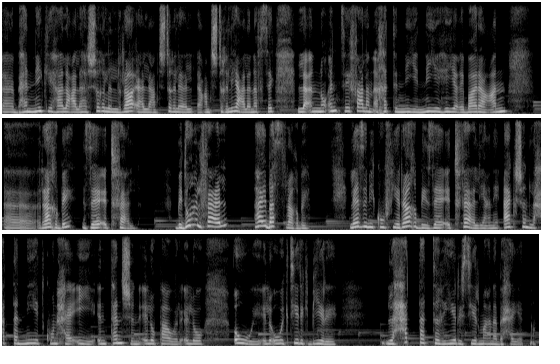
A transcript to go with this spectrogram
آه، بهنيكي هلا على هالشغل الرائع اللي عم تشتغلي عم تشتغليه على نفسك لأنه أنت فعلا أخذت النية. النية هي عبارة عن آه، رغبة زائد فعل. بدون الفعل هاي بس رغبة. لازم يكون في رغبة زائد فعل يعني أكشن لحتى النية تكون حقيقية. intention له power له قوة له قوة كتير كبيرة. لحتى التغيير يصير معنا بحياتنا.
